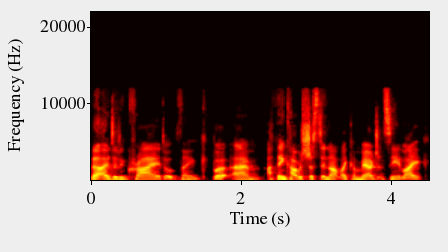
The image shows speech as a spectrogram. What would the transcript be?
that I didn't cry, I don't think. But um, I think I was just in that like emergency, like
